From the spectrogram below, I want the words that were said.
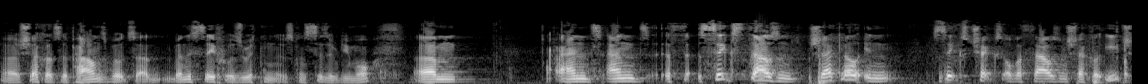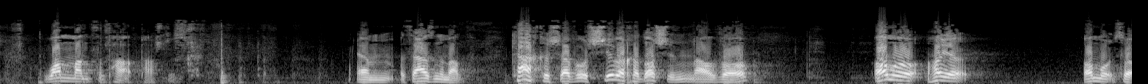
uh, shekel to the pounds, but uh, when this sefer was written, it was considerably more. Um, and and th- 6,000 shekel in six checks of a thousand shekel each, one month apart, pashtus. Um, a thousand a month. So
